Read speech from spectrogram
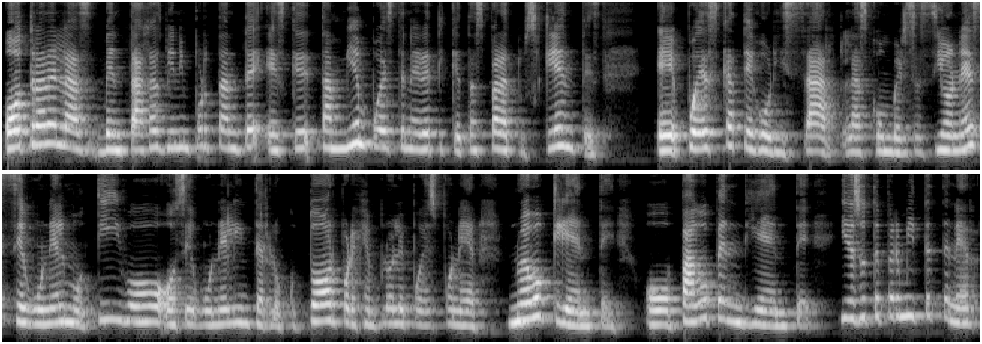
Otra de las ventajas bien importante es que también puedes tener etiquetas para tus clientes. Eh, puedes categorizar las conversaciones según el motivo o según el interlocutor. Por ejemplo, le puedes poner nuevo cliente o pago pendiente y eso te permite tener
